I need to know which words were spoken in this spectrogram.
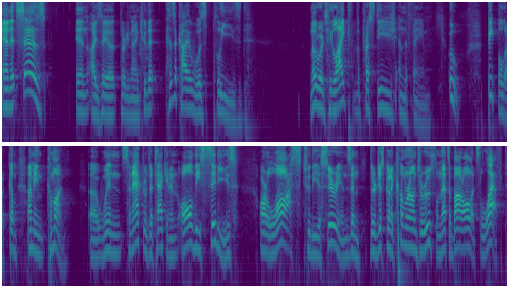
And it says in Isaiah 39 2 that Hezekiah was pleased. In other words, he liked the prestige and the fame. Ooh, people are come. I mean, come on uh, when Sennacherib's attacking, and all these cities are lost to the Assyrians, and they're just going to come around Jerusalem. That's about all that's left.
